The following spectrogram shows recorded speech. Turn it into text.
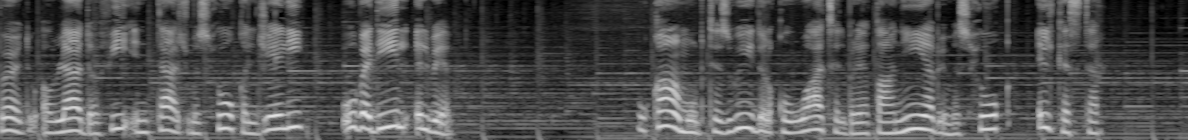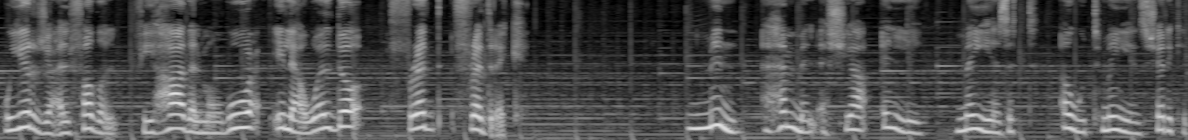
بيرد وأولاده في إنتاج مسحوق الجيلي وبديل البيض. وقاموا بتزويد القوات البريطانية بمسحوق الكستر ويرجع الفضل في هذا الموضوع إلى ولده فريد فريدريك. من أهم الأشياء اللي ميزت أو تميز شركة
